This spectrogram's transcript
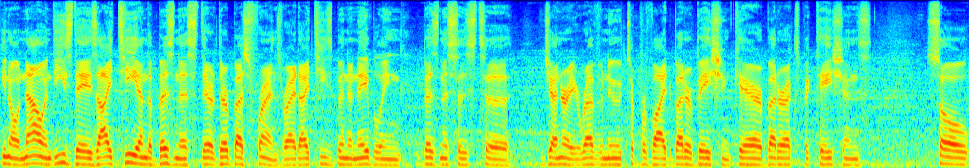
you know, now in these days, IT and the business, they're, they're best friends, right? IT's been enabling businesses to generate revenue, to provide better patient care, better expectations. So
